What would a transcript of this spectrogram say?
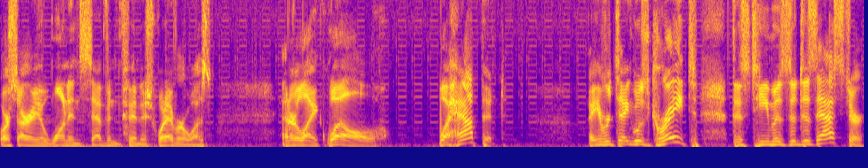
or sorry, a one and seven finish, whatever it was, and are like, well, what happened? Everything was great. This team is a disaster.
